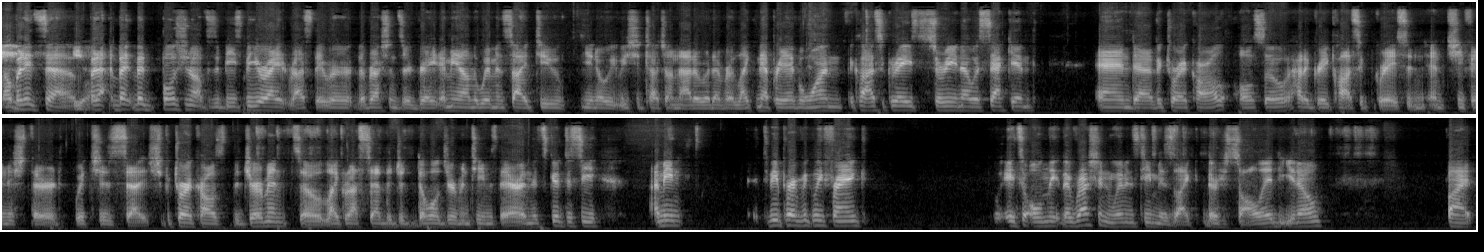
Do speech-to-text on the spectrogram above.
No, but it's uh, yeah. but but but Bolshunov is a beast. But you're right, Russ. They were the Russians are great. I mean, on the women's side too. You know, we, we should touch on that or whatever. Like Nepryaeva won the classic race. Sorina was second. And uh, Victoria Carl also had a great classic race, and, and she finished third, which is uh, she, Victoria Carl's the German. So, like Russ said, the, the whole German team's there. And it's good to see. I mean, to be perfectly frank, it's only the Russian women's team is like, they're solid, you know? But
